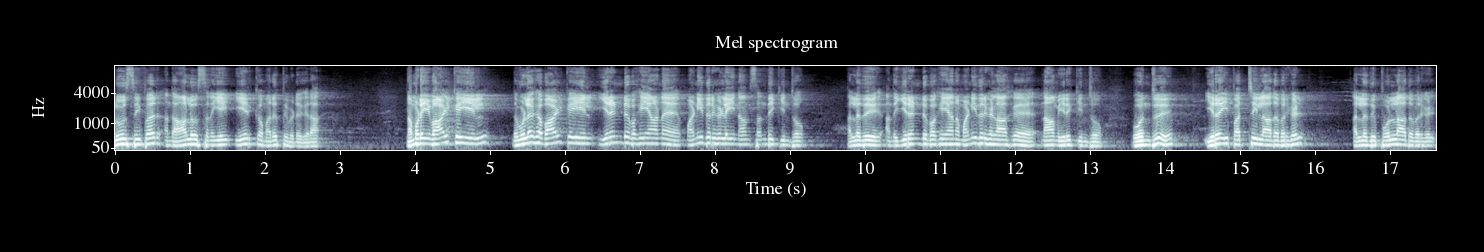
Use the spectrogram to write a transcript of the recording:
லூசிபர் அந்த ஆலோசனையை ஏற்க மறுத்து விடுகிறார். நம்முடைய வாழ்க்கையில் இந்த உலக வாழ்க்கையில் இரண்டு வகையான மனிதர்களை நாம் சந்திக்கின்றோம். அல்லது அந்த இரண்டு வகையான மனிதர்களாக நாம் இருக்கின்றோம். ஒன்று இறை பற்றில்லாதவர்கள் அல்லது பொல்லாதவர்கள்.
